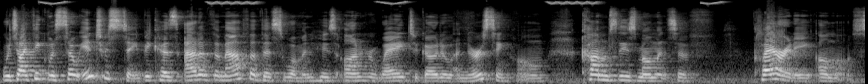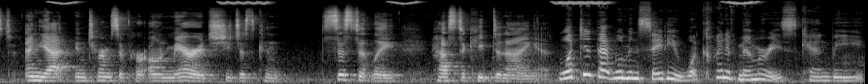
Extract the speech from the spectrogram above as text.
Which I think was so interesting because out of the mouth of this woman who's on her way to go to a nursing home comes these moments of clarity almost. And yet, in terms of her own marriage, she just consistently has to keep denying it. What did that woman say to you? What kind of memories can we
